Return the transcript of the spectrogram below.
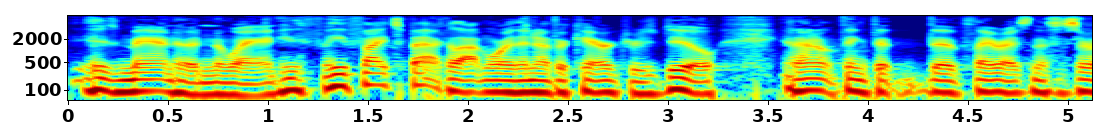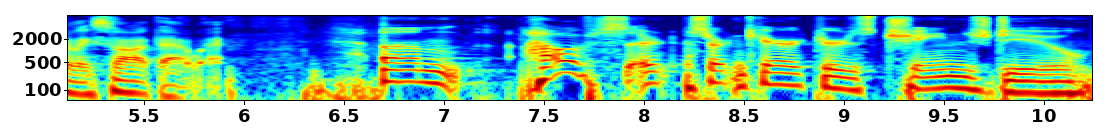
his manhood in a way, and he, he fights back a lot more than other characters do. And I don't think that the playwrights necessarily saw it that way. Um, how have certain characters changed you?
